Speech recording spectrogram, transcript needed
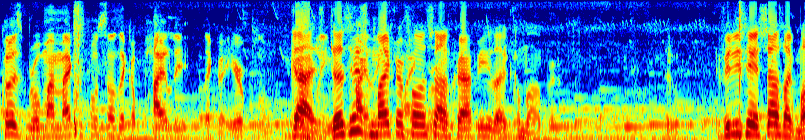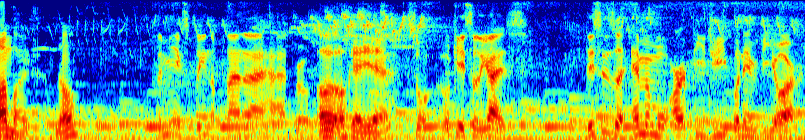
Cause, bro, my microphone sounds like a pilot, like an airplane. Guys, does his microphone mic, sound crappy? Like, come on, bro. Like, if If anything, it sounds like my mic. No? Let me explain the plan that I had, bro. Oh, okay, yeah. So, okay, so guys, this is a MMORPG, but in VR.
